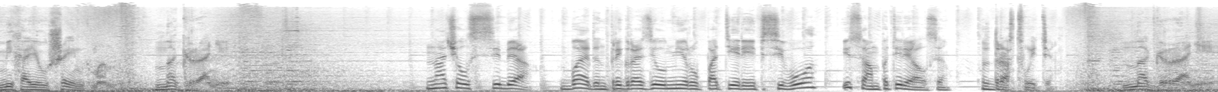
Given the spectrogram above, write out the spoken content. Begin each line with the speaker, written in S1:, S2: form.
S1: Михаил Шейнгман. На грани.
S2: Начал с себя. Байден пригрозил миру потерей всего и сам потерялся. Здравствуйте.
S1: На грани.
